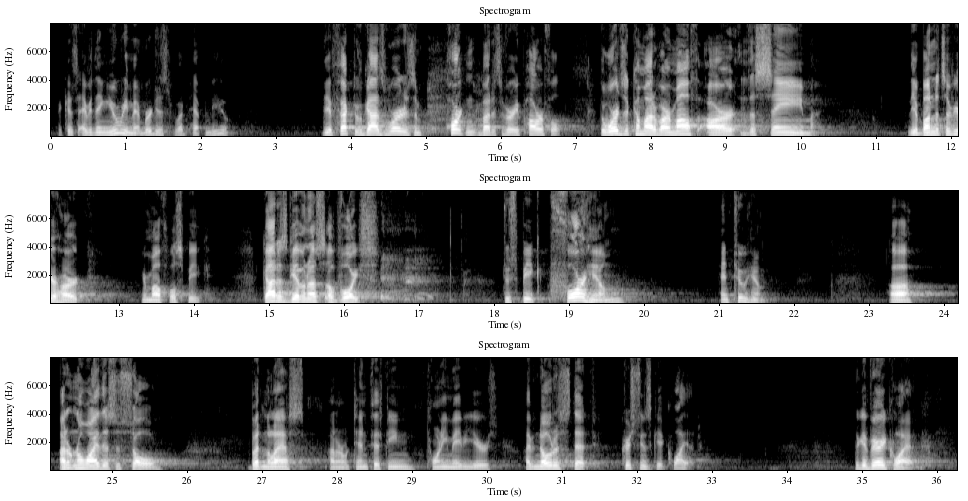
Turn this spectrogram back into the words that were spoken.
because everything you remembered is what happened to you. The effect of God's word is important, but it's very powerful. The words that come out of our mouth are the same. The abundance of your heart, your mouth will speak. God has given us a voice to speak for Him and to Him. Uh, I don't know why this is so, but in the last, I don't know, 10, 15, 20 maybe years, I've noticed that Christians get quiet. They get very quiet,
